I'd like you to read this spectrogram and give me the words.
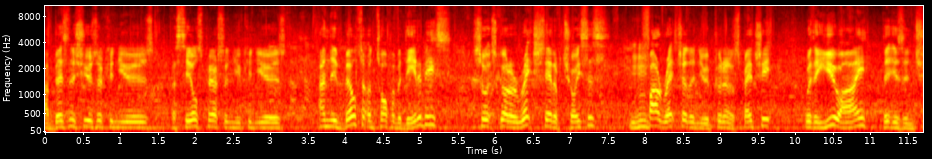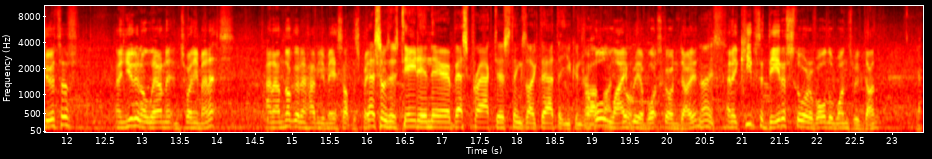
a business user can use, a salesperson you can use, and they've built it on top of a database, so it's got a rich set of choices, mm -hmm. far richer than you would put in a spreadsheet, with a UI that is intuitive, and you're going to learn it in 20 minutes and I'm not going to have you mess up the spreadsheet. Yeah, so there's data in there, best practice, things like that that you can draw A whole on. library cool. of what's gone down. Nice. And it keeps a data store of all the ones we've done. Yeah.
